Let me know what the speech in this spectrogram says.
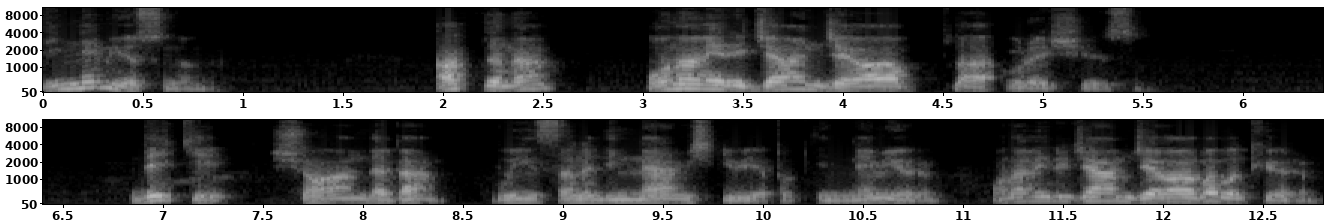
dinlemiyorsun onu. Aklına ona vereceğin cevapla uğraşıyorsun. De ki şu anda ben bu insanı dinlermiş gibi yapıp dinlemiyorum. Ona vereceğim cevaba bakıyorum.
